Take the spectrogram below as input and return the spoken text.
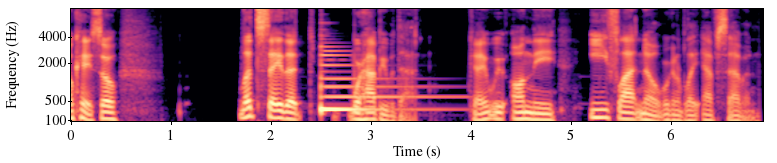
Okay, so let's say that we're happy with that. Okay, we on the E flat note, we're going to play F7.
